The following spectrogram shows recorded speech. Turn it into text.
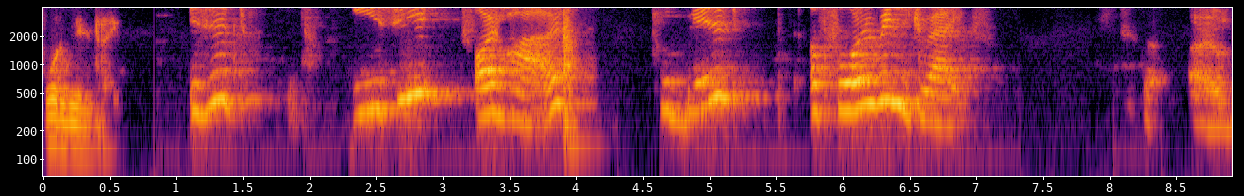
four wheel drive. Is it easy or hard to build a four wheel drive? Uh,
